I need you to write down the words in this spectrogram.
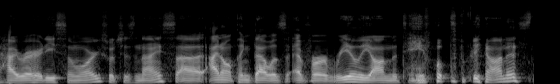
high rarity Samorgs, which is nice. Uh, I don't think that was ever really on the table, to be honest.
